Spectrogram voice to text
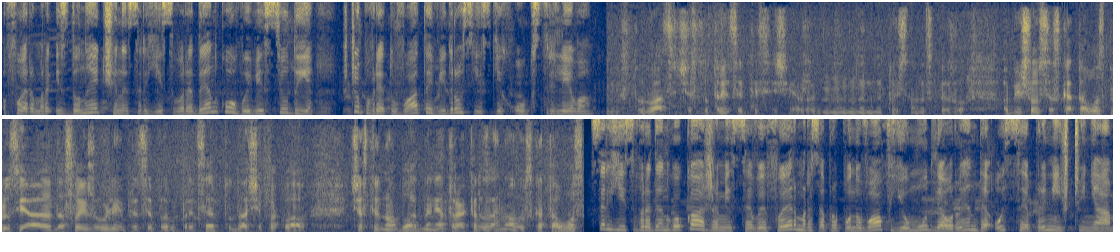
фермер із Донеччини Сергій Свереденко вивіз сюди, щоб врятувати від російських обстрілів. 120 чи 130 тисяч, я вже не, не, не точно не скажу. Обійшовся скотовоз, плюс я до своїх «Жигулей» прицепив прицеп, туди ще поклав частину обладнання, трактор загнали в скотовоз. Сергій Свереденко каже, місцевий фермер запропонував йому для оренди ось це приміщення.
